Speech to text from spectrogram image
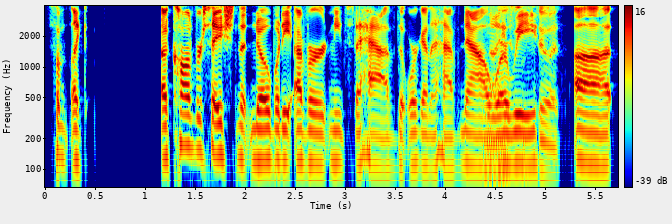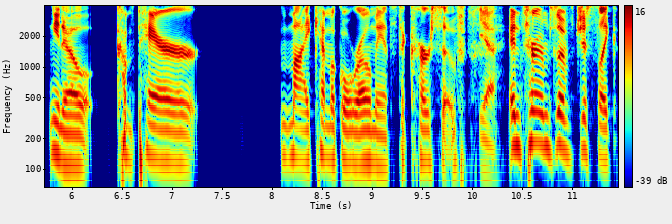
some like a conversation that nobody ever needs to have that we're gonna have now, where we do it. uh you know compare my chemical romance to cursive Yeah. in terms of just like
